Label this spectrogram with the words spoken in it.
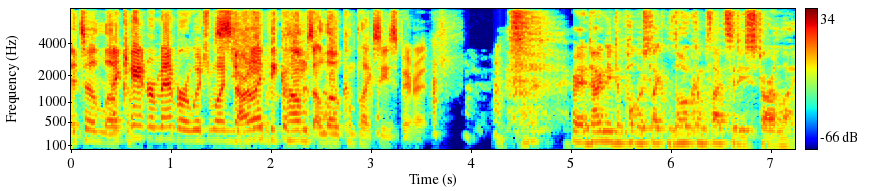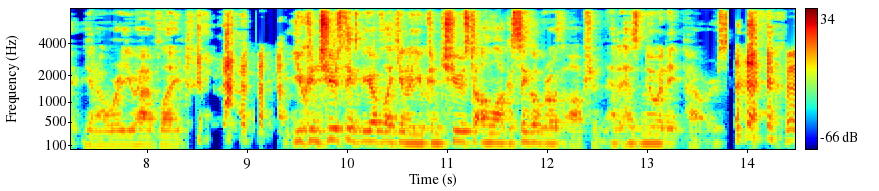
it's a low. I can't remember which one. Starlight becomes a low complexity spirit. All right, now I need to publish like low complexity Starlight, you know, where you have like, you can choose things, but you have like, you know, you can choose to unlock a single growth option and it has no innate powers. I'd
